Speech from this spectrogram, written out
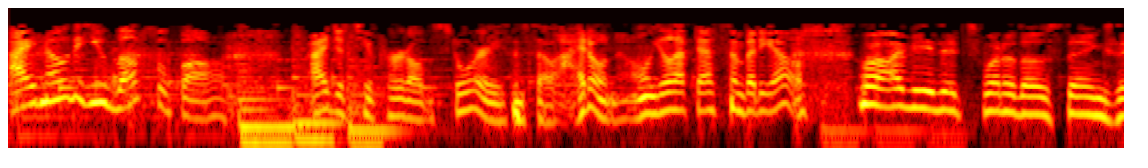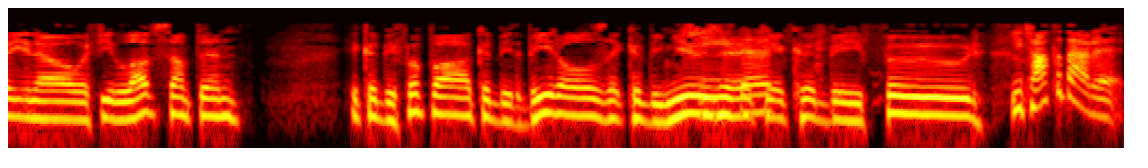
I know that you love football. I just have heard all the stories, and so I don't know. You'll have to ask somebody else. Well, I mean, it's one of those things that, you know, if you love something, it could be football, it could be the Beatles, it could be music, Jesus. it could be food. You talk about it.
